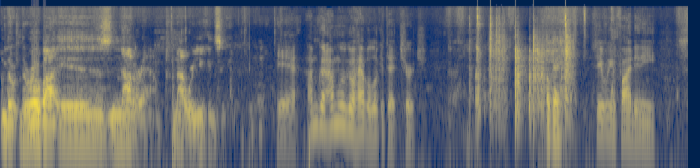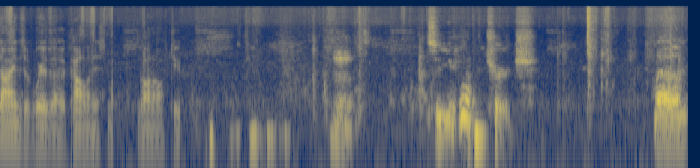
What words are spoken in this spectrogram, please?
the, the robot is not around, not where you can see. Yeah. I'm gonna I'm gonna go have a look at that church. Okay. See if we can find any signs of where the colonists might have gone off to. Hmm. So you hit up the church. Um,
